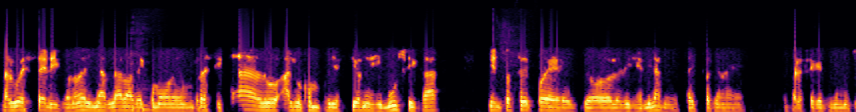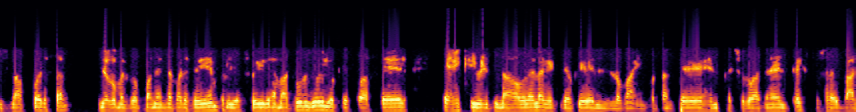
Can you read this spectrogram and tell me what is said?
algo escénico, ¿no? Él me hablaba de como de un recital, algo, algo con proyecciones y música y entonces, pues yo le dije, mira, esta historia me, parece que tiene muchísima fuerza, lo que me propones me parece bien, pero yo soy dramaturgo y lo que puedo hacer es escribirte una obra en la que creo que lo más importante es el peso que va a tener el texto, o sea, va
